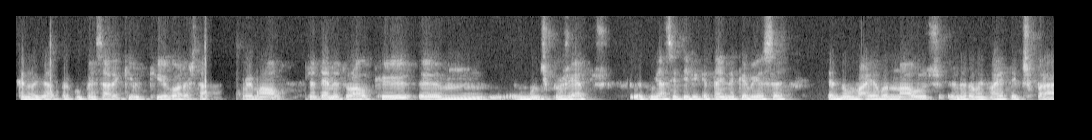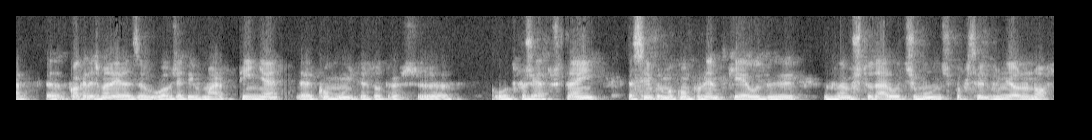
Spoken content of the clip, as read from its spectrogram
canalizado para compensar aquilo que agora está a correr mal Portanto, é natural que um, muitos projetos que a comunidade científica tem na cabeça eh, não vai abandoná-los, naturalmente vai ter que esperar. Eh, de qualquer das maneiras, o objetivo Marte tinha, eh, como muitas outras outros projetos têm, sempre uma componente que é o de vamos estudar outros mundos para percebermos melhor o nosso.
